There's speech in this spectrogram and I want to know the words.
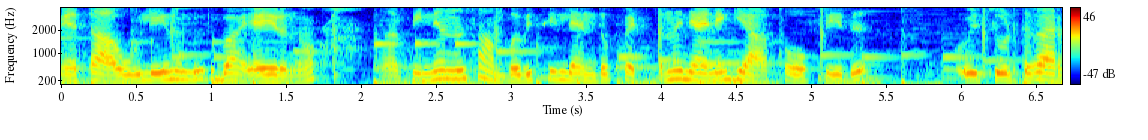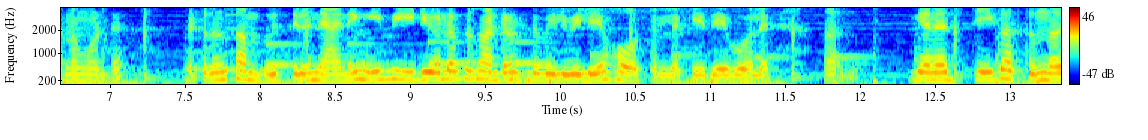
മേത്താവൂലേ എന്നുള്ളൊരു ഭയമായിരുന്നു പിന്നെ ഒന്നും സംഭവിച്ചില്ല. എന്തോ പെട്ടെന്ന് ഞാൻ ഗ്യാസ് ഓഫ് ചെയ്ത് ഒഴിച്ചു കൊടുത്ത കാരണം കൊണ്ട് പെട്ടെന്ന് സംഭവിച്ചില്ല. ഞാൻ ഈ വീഡിയോയിലൊക്കെ കണ്ടിട്ടുണ്ട്. വലിയ വലിയ ഹോട്ടലിലൊക്കെ ഇതേപോലെ ഇങ്ങനെ തീ കത്തുന്ന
